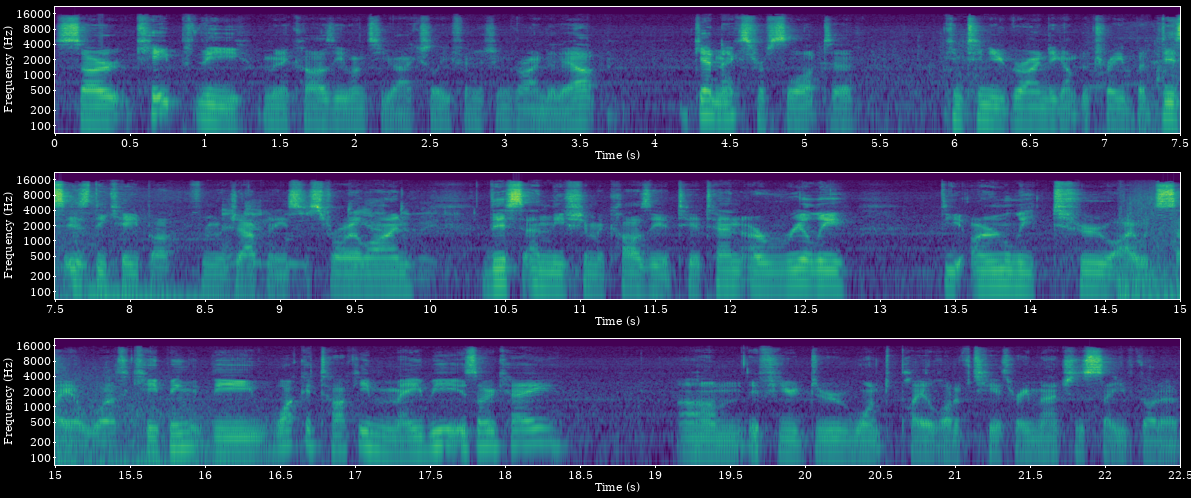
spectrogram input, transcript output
So keep the Minekaze once you actually finish and grind it out get an extra slot to continue grinding up the tree, but this is the keeper from the Japanese destroyer line. This and the Shimakaze at tier 10 are really the only two I would say are worth keeping. The Wakatake maybe is okay, um, if you do want to play a lot of tier 3 matches, say you've got a,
